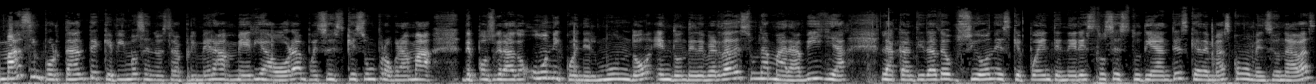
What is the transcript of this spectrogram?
más importante que vimos en nuestra primera media hora, pues es que es un programa de posgrado único en el mundo, en donde de verdad es una maravilla la cantidad de opciones que pueden tener estos estudiantes, que además, como mencionabas,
